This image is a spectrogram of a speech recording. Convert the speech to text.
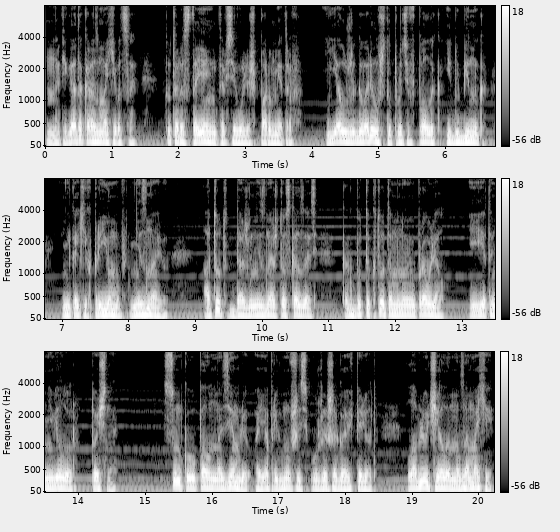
Нафига так размахиваться? Тут и расстояние-то всего лишь пару метров. Я уже говорил, что против палок и дубинок никаких приемов не знаю. А тут даже не знаю, что сказать. Как будто кто-то мной управлял. И это не Велор, точно. Сумка упала на землю, а я, пригнувшись, уже шагаю вперед. Ловлю чела на замахе,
